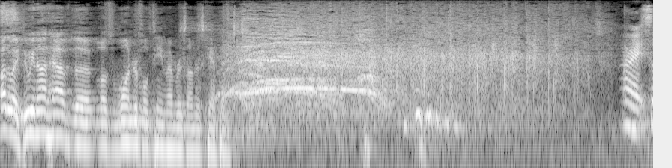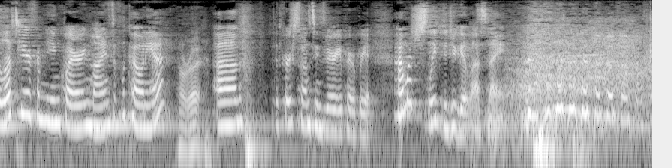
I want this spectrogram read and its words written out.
By the way, do we not have the most wonderful team members on this campaign? All right, so let's hear from the inquiring minds of Laconia. All right. Um, the first one seems very appropriate. How much sleep did you get last night?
